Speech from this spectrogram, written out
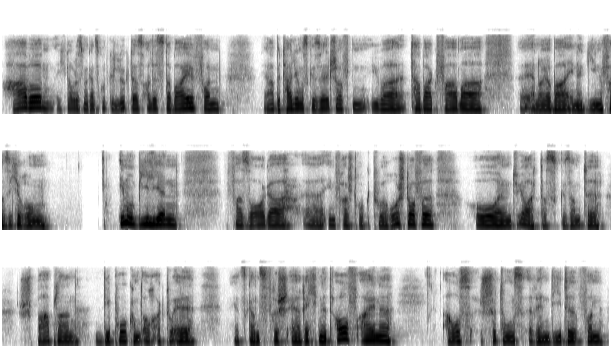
habe. Ich glaube, das ist mir ganz gut gelückt. Da ist alles dabei von ja, Beteiligungsgesellschaften über Tabak, Pharma, äh, erneuerbare Energien, Versicherungen, Immobilien, Versorger, äh, Infrastruktur, Rohstoffe und ja, das gesamte Sparplan Depot kommt auch aktuell jetzt ganz frisch errechnet auf eine Ausschüttungsrendite von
